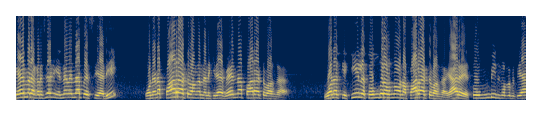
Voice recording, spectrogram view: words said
கேமரா கிடைச்சா நீ என்ன வேணா பேசுறியாடி உன்னை என்ன பாராட்டுவாங்கன்னு நினைக்கிறியா வேணா பாராட்டுவாங்க. உனக்கு கீழே தொங்குறவங்க உன்னை பாராட்டுவாங்க. யாரு? தொம்பின்னு சொல்ற பத்தியா?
